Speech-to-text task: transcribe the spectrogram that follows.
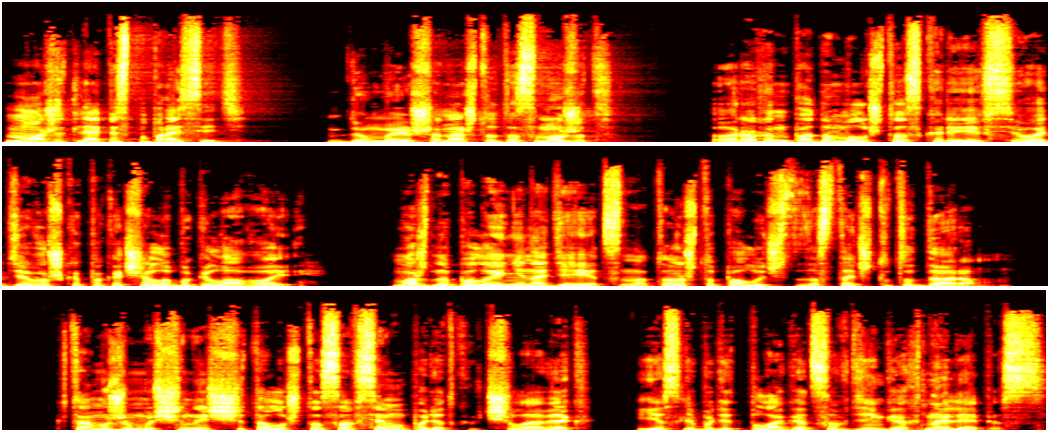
«Может, Ляпис попросить?» «Думаешь, она что-то сможет?» Роран подумал, что, скорее всего, девушка покачала бы головой. Можно было и не надеяться на то, что получится достать что-то даром. К тому же мужчина считал, что совсем упадет как человек, если будет полагаться в деньгах на Лепис.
